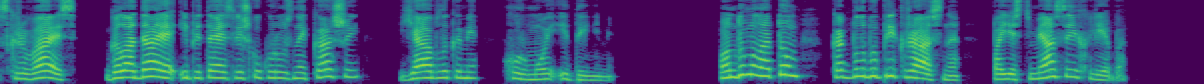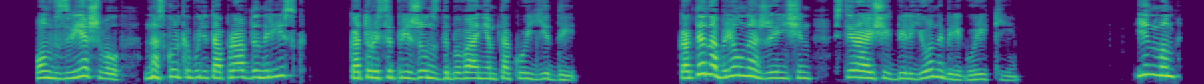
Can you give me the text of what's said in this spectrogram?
скрываясь, голодая и питаясь лишь кукурузной кашей, яблоками, хурмой и дынями. Он думал о том, как было бы прекрасно поесть мясо и хлеба. Он взвешивал, насколько будет оправдан риск, который сопряжен с добыванием такой еды, когда набрел на женщин, стирающих белье на берегу реки. Инман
